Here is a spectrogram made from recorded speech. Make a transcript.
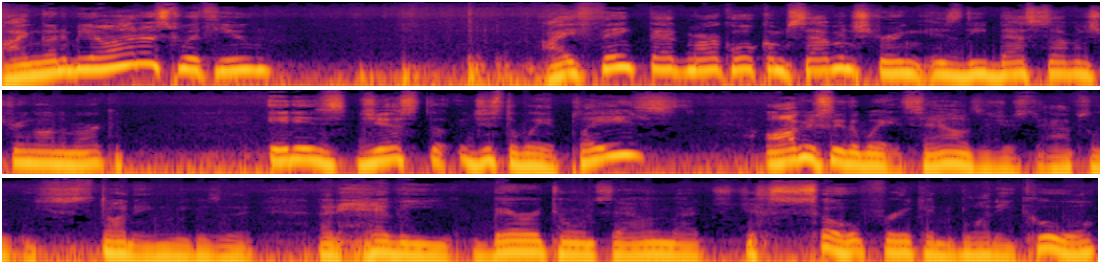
I'm going to be honest with you. I think that Mark Holcomb seven string is the best seven string on the market. It is just the, just the way it plays. Obviously, the way it sounds is just absolutely stunning because of that heavy baritone sound that's just so freaking bloody cool.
